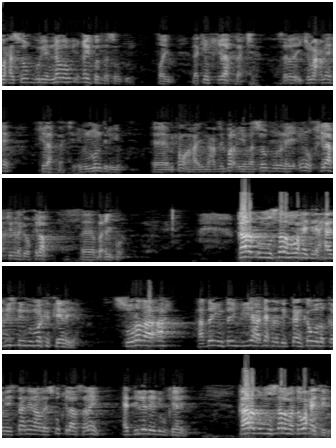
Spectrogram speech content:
waxaa soo guriyey nawowi keyrkood baa soo guriyey ayib laakiin khilaaf baa jira. Masalada ijmac mehe khilaaf baa jira. Ibn mundir iyo muxuu ahaay ibn cabdilbar iyo baa soo gurinaya inuu khilaaf jiro laakiin khilaaf daciif qaalat ummu salama waxay tihi axaadiisteeduu marka keenaya suuradaa ah hadday intay biyaha dhexda dhigtaan ka wada qabaystaan inaan laysku khilaafsanayn adiladeedii buu keenaya. Qaalat ummu salamata waxay tidhi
